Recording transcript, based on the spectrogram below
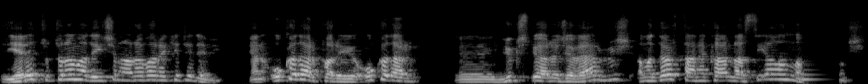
Yere tutunamadığı için araba hareket edemiyor. Yani o kadar parayı, o kadar e, lüks bir araca vermiş ama dört tane kar lastiği almamış.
